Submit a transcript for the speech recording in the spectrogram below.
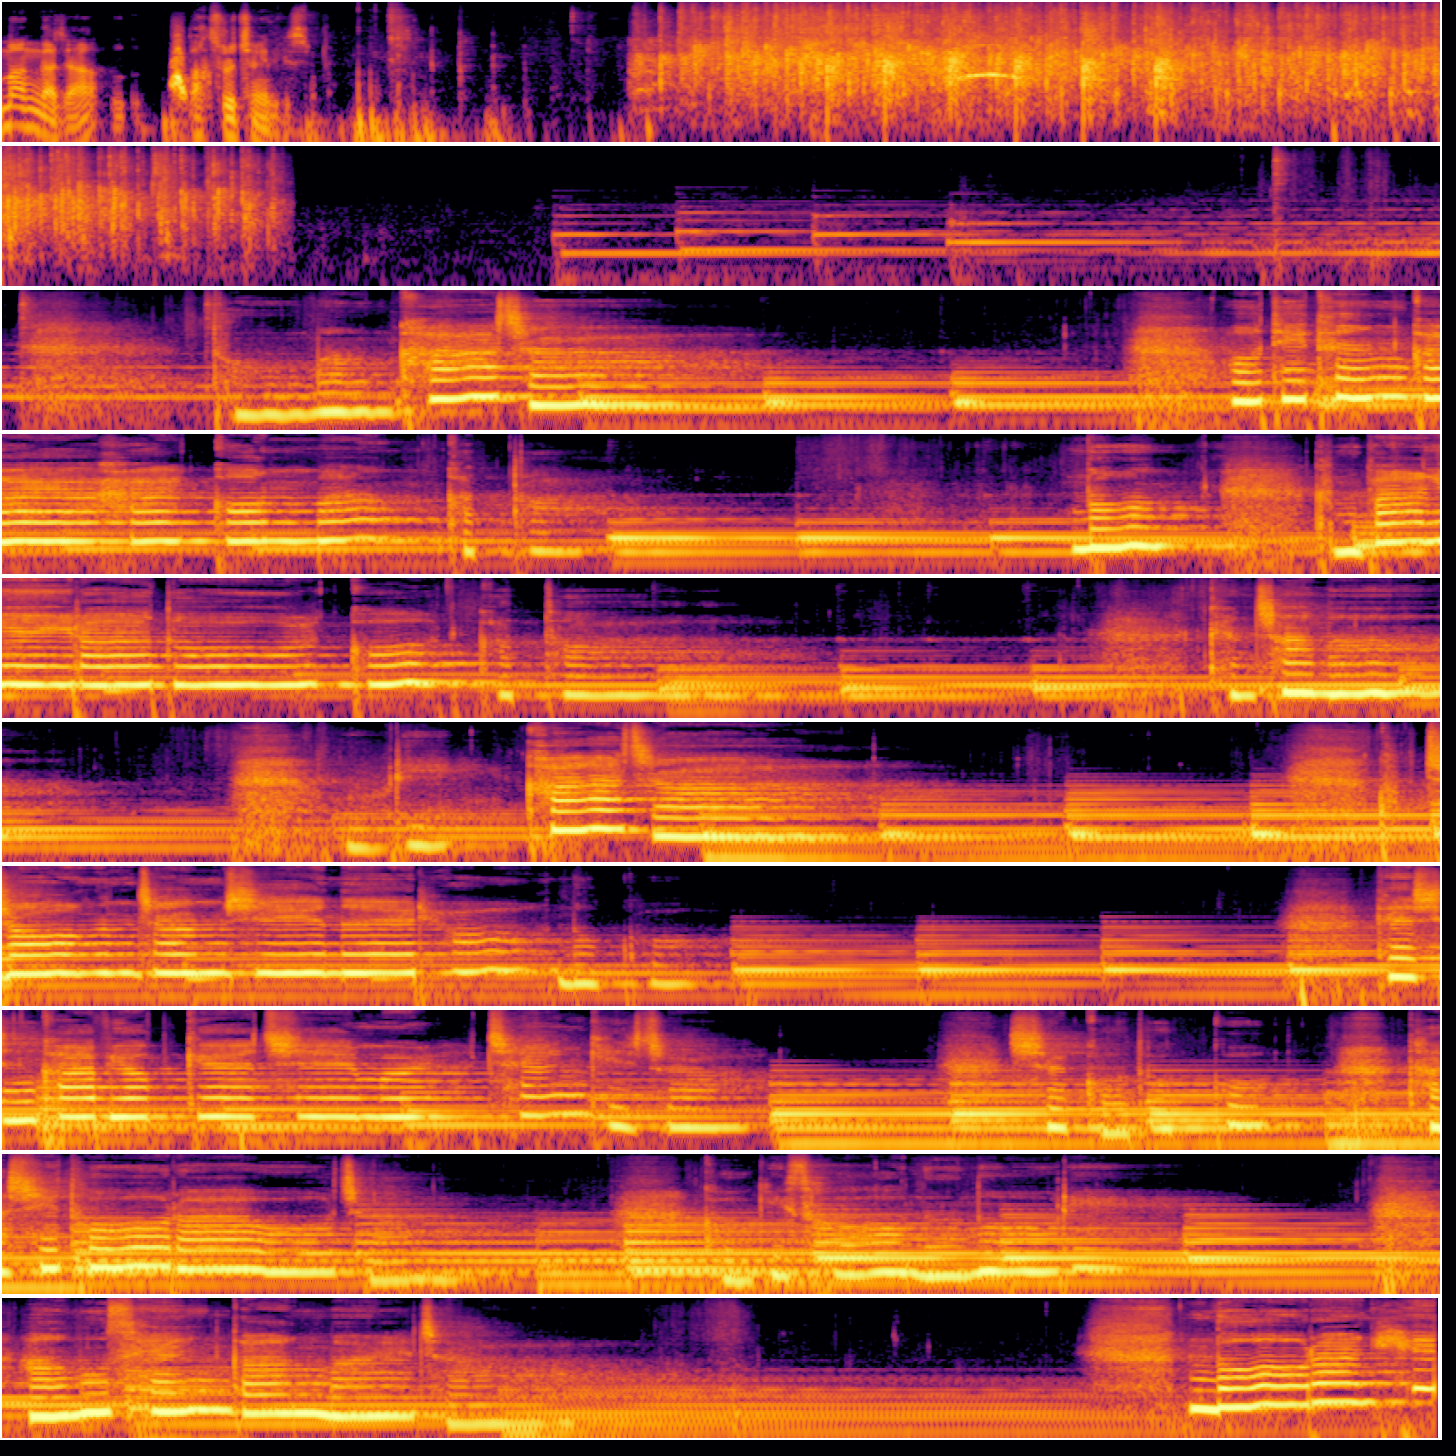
도망가자. 박수로 청해 드리겠습니다. 도망가자. 어디든 가야 할 것만 같아. 넌 금방이라도 올 것 같아. 괜찮아. 우리 가자. 걱정은 잠시 내려놓고. 대신 가볍게 짐을 챙기자. 쉴것 없고 다시 돌아오자. 거기서는 우리 아무 생각 말자. 너랑 있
